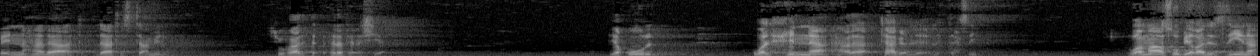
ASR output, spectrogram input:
فإنها لا لا تستعمله. شوف هذه ثلاثة أشياء. يقول والحنة هذا تابع للتحسين. وما صبغ للزينة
